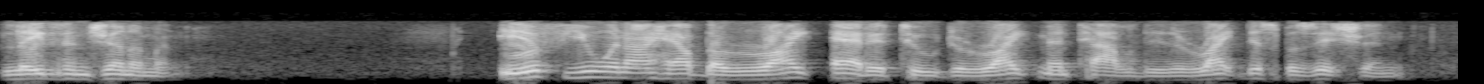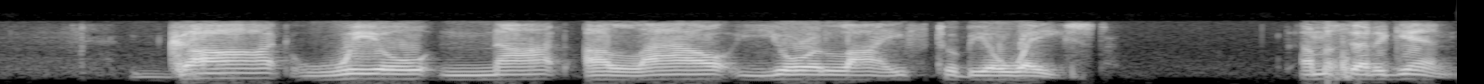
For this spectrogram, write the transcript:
ladies and gentlemen, if you and I have the right attitude, the right mentality, the right disposition, God will not allow your life to be a waste. I'm going to say it again.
